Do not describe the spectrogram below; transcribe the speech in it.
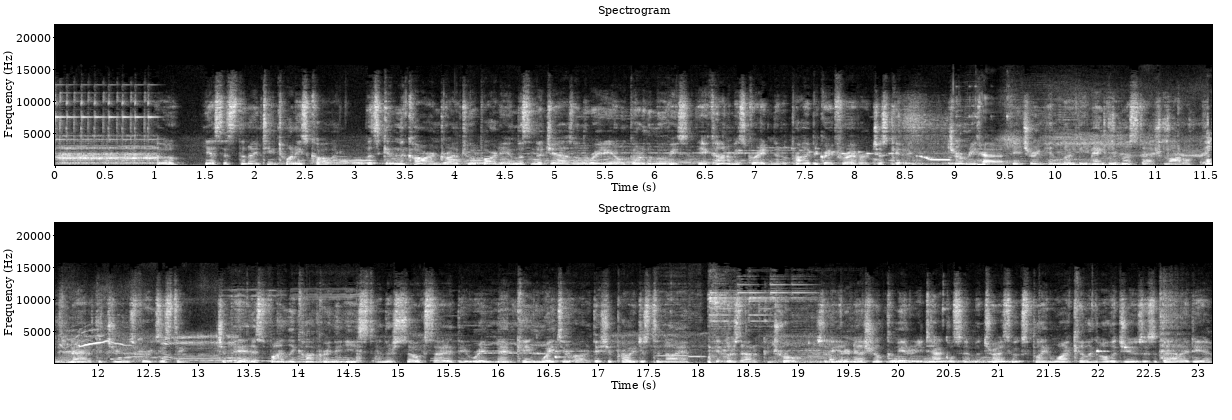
Hello? Yes, it's the 1920s calling. Let's get in the car and drive to a party and listen to jazz on the radio and go to the movies. The economy's great and it'll probably be great forever. Just kidding. Germany's Yeah. featuring Hitler, the angry mustache model, and mad at the Jews for existing. Japan is finally conquering the East, and they're so excited they rape Nanking way too hard. They should probably just deny it. Hitler's out of control, so the international community tackles him and tries to explain why killing all the Jews is a bad idea.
